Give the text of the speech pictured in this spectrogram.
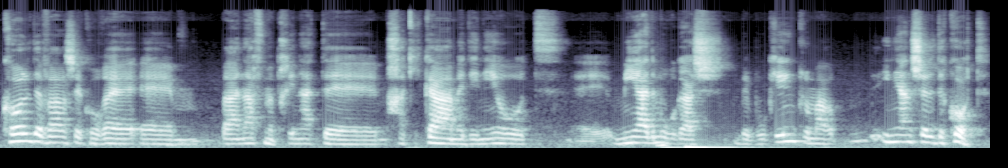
כל דבר שקורה uh, בענף מבחינת uh, חקיקה, מדיניות, מיד מורגש בבוקינג, כלומר עניין של דקות.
